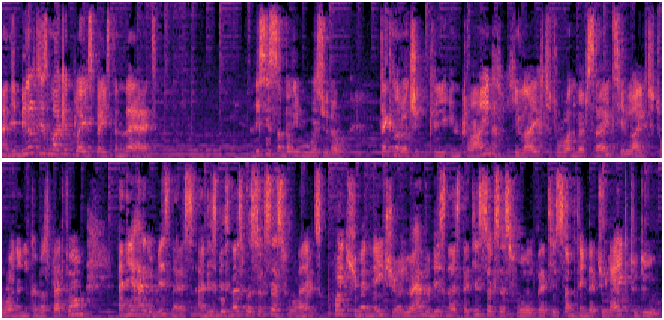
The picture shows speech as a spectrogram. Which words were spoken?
and he built his marketplace based on that. And this is somebody who was, you know, technologically inclined. He liked to run websites, he liked to run an e commerce platform, and he had a business, and his business was successful. And it's quite human nature. You have a business that is successful, that is something that you like to do.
